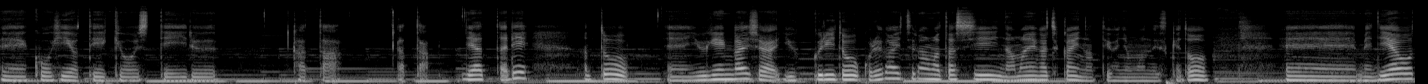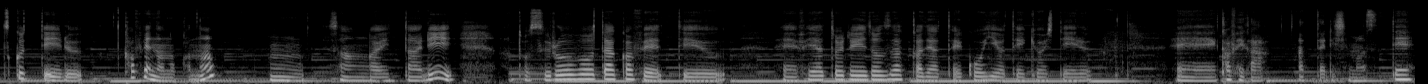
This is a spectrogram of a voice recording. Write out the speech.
えー、コーヒーを提供している方々であったりあと、えー、有限会社ゆっくりとこれが一番私名前が近いなっていうふうに思うんですけど、えー、メディアを作っているカフェなのかな？うん、さんがいたりあとスローウォーターカフェっていう、えー、フェアトレード雑貨であったりコーヒーを提供している、えー、カフェがあったりします。で、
